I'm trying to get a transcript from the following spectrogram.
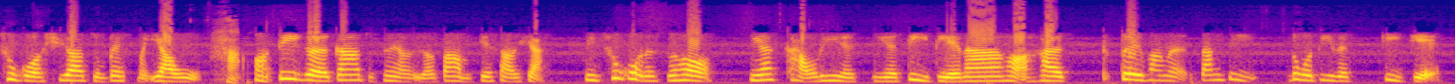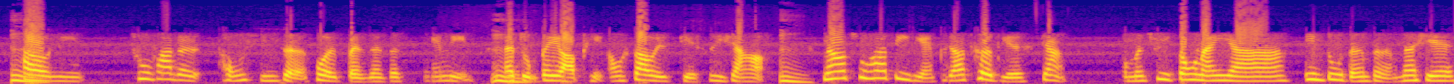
出国需要准备什么药物，好，哦，第一个刚刚主持人有有帮我们介绍一下，你出国的时候。你要考虑的你的地点啊，哈，还有对方的当地落地的季节，还有你出发的同行者或者本人的年龄来准备药品。我稍微解释一下哈，嗯，然后出发地点比较特别，像我们去东南亚、印度等等那些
